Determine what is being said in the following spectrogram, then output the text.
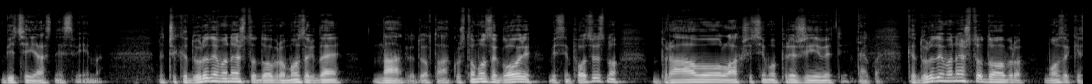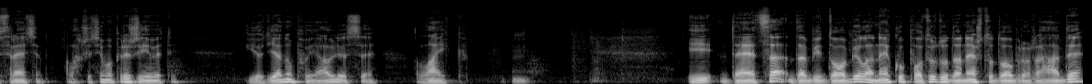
Biće jasnije svima. Znači, kad uradimo nešto dobro, mozak daje nagradu, jel tako? Što mozak govori, mislim, podsvjesno, bravo, lakše ćemo preživjeti. Tako je. Kad uradimo nešto dobro, mozak je srećan, lakše ćemo preživjeti. I odjednom pojavljuje se like. I deca, da bi dobila neku potvrdu da nešto dobro rade,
